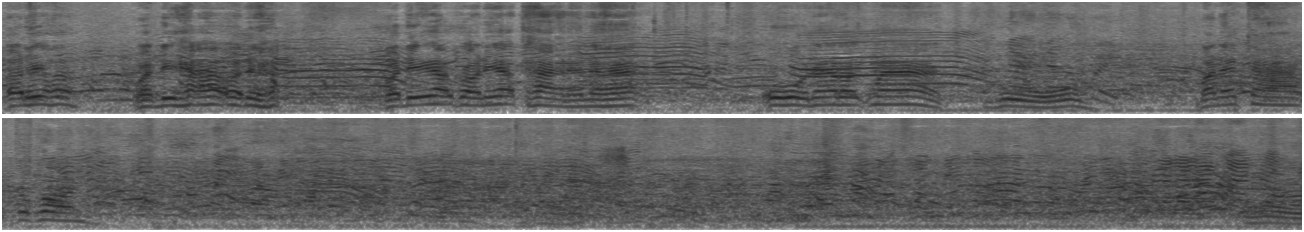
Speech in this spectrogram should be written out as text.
สวัสดีครับสวัสดีครับสวัสดีครับสวัสดีครับขออนุญาตถ่ายหน่อยนะฮะโอ้โหน่ารักมากโอ้โหบรรยากาศทุกคนโอ้โห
